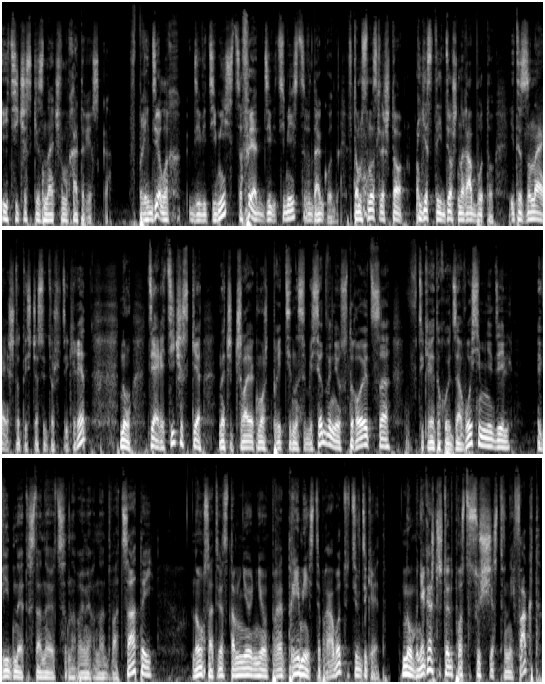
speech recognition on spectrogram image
этически значимых отрезка в пределах 9 месяцев и от 9 месяцев до года. В том смысле, что если ты идешь на работу, и ты знаешь, что ты сейчас идешь в декрет, ну, теоретически, значит, человек может прийти на собеседование, устроиться, в декрет уходит за 8 недель, видно это становится, например, на 20 ну, соответственно, там не, не про 3 месяца проработаете в декрет. Ну, мне кажется, что это просто существенный факт,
